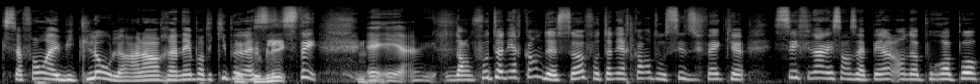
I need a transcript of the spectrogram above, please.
qui se font à huis clos. Là. Alors, n'importe qui peut Le assister. Et- et, euh, donc, faut tenir compte de ça. faut tenir compte aussi du fait que c'est final et sans appel. On ne pourra pas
